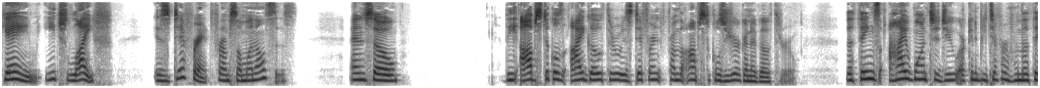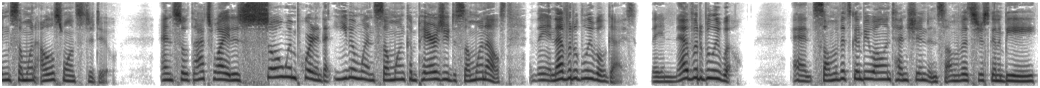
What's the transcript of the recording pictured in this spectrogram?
game, each life is different from someone else's. And so the obstacles I go through is different from the obstacles you're going to go through. The things I want to do are going to be different from the things someone else wants to do. And so that's why it is so important that even when someone compares you to someone else, they inevitably will, guys, they inevitably will. And some of it's going to be well intentioned, and some of it's just going to be,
